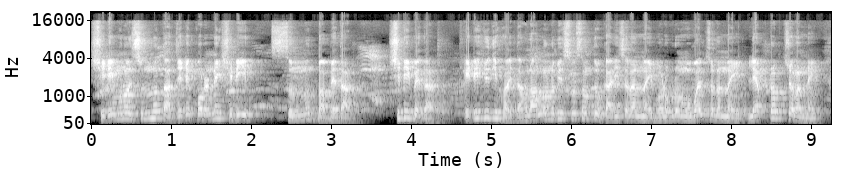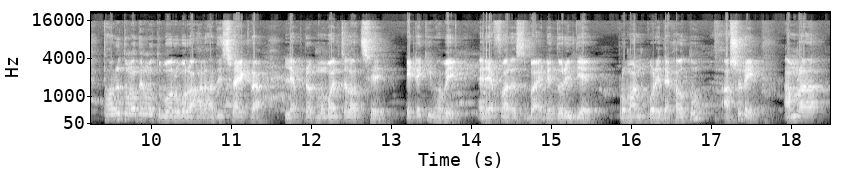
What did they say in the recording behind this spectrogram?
সেটাই মনে হয় শূন্যতা যেটা করেন নাই সেটাই সুন্নত বা বেদাত সেটাই বেদাত। এটাই যদি হয় তাহলে আল্লাহ নবী সুসলাম তো গাড়ি চালান নাই বড় বড় মোবাইল চালান নাই ল্যাপটপ চালান নাই তাহলে তোমাদের মতো বড় বড় আহল হাদিস শাহেকরা ল্যাপটপ মোবাইল চালাচ্ছে এটা কীভাবে রেফারেন্স বা এটা দলিল দিয়ে প্রমাণ করে দেখাও তো? আসলে আমরা আহ,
